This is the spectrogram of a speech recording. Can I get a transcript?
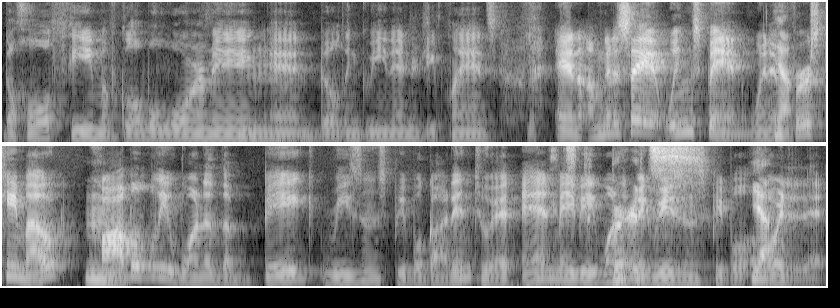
the whole theme of global warming Mm. and building green energy plants. And I'm going to say it, Wingspan, when it Yeah. First came out, probably one of the big reasons people got into it, and maybe one of the big reasons people Yeah. avoided it,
